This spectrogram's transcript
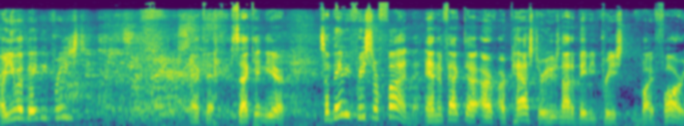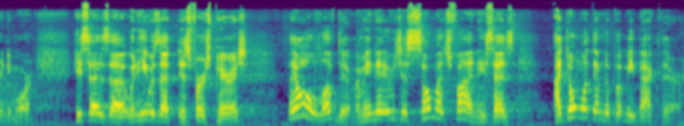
Are you a baby priest? Okay, second year. So baby priests are fun, and in fact, uh, our, our pastor, who's not a baby priest by far anymore, he says uh, when he was at his first parish, they all loved him. I mean, it was just so much fun. He says, I don't want them to put me back there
